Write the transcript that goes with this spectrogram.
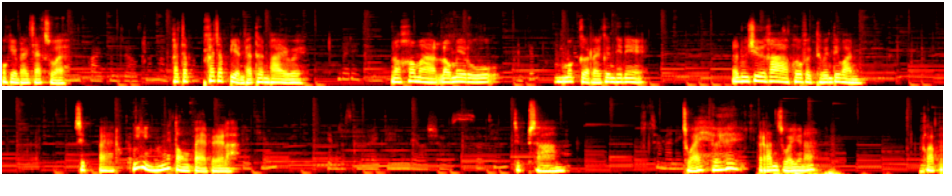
โอเคแบล็กแจ็คสวย jails, and I'm ค่าจะค่าจะเปลี่ยนแพทเทิร์นไพ่เว้ย เราเข้ามาเราไม่รู้ว่าเกิดอะไรขึ้นที่นี่ แล้วดูชื่อค่า perfect 21 18อุ้ยไม่ตองแปดไปเลยล่ะ 13 สวย เฮ้ยรันสวยอยู่นะ กลับไป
